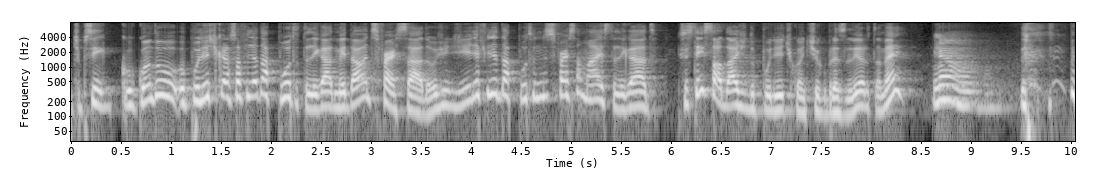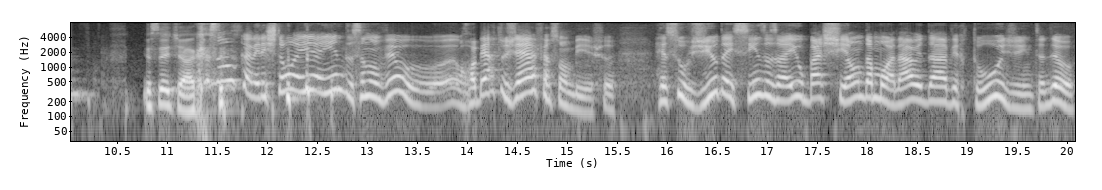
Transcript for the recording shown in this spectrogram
Tipo assim, quando o político era só filha da puta, tá ligado? Mas dá uma disfarçada. Hoje em dia ele é filha da puta e não disfarça mais, tá ligado? Vocês têm saudade do político antigo brasileiro também? Não, Eu sei, Thiago. Não, cara, eles estão aí ainda. Você não viu? O Roberto Jefferson, bicho. Ressurgiu das cinzas aí o bastião da moral e da virtude, entendeu?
